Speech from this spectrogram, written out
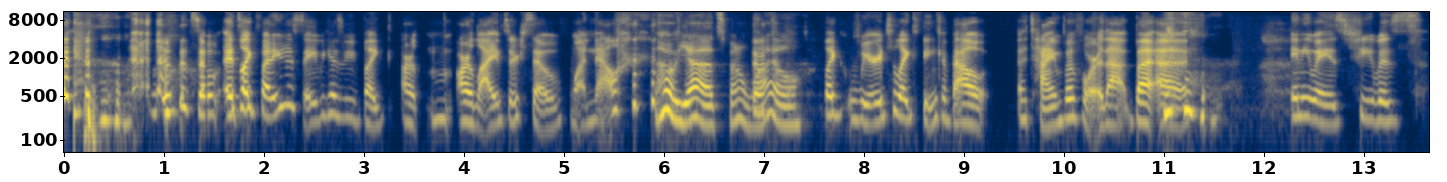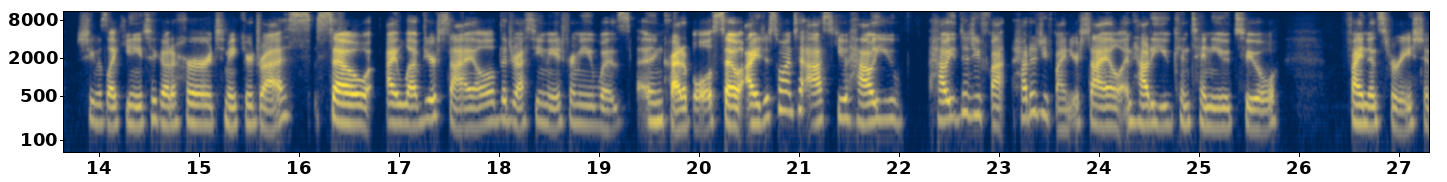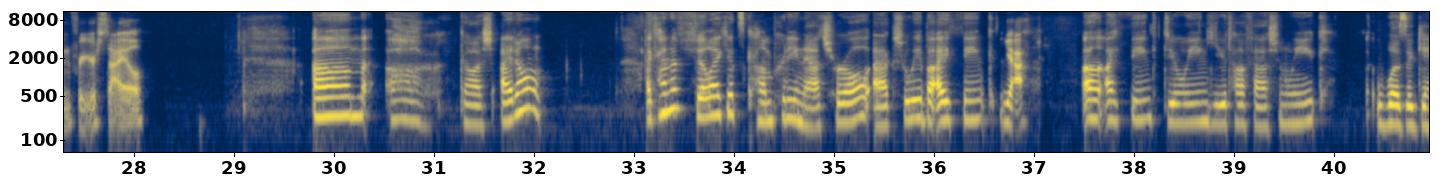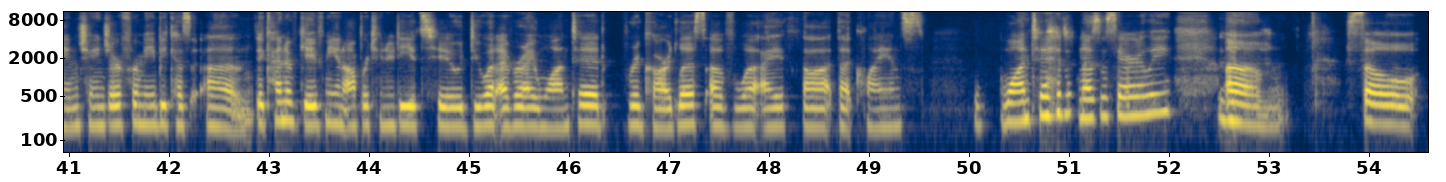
it's so it's like funny to say because we've like our our lives are so one now. oh yeah, it's been a while. So like weird to like think about a time before that, but uh anyways, she was she was like, You need to go to her to make your dress. So I loved your style. The dress you made for me was incredible. So I just want to ask you how you how did you find how did you find your style and how do you continue to find inspiration for your style? Um oh gosh, I don't I kind of feel like it's come pretty natural actually, but I think yeah. Uh, I think doing Utah Fashion Week was a game changer for me because um, it kind of gave me an opportunity to do whatever I wanted, regardless of what I thought that clients wanted necessarily. Mm-hmm. Um, so,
